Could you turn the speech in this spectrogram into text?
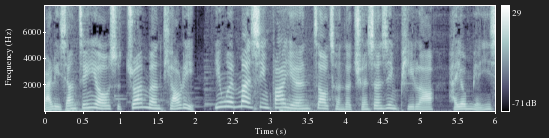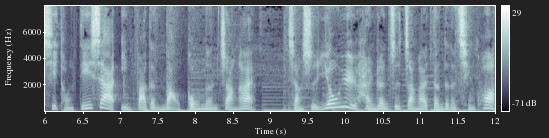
百里香精油是专门调理因为慢性发炎造成的全身性疲劳，还有免疫系统低下引发的脑功能障碍，像是忧郁和认知障碍等等的情况，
